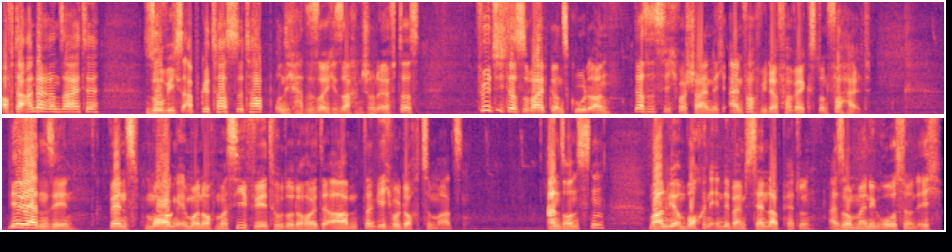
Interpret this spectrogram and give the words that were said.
Auf der anderen Seite, so wie ich es abgetastet habe, und ich hatte solche Sachen schon öfters, fühlt sich das soweit ganz gut an, dass es sich wahrscheinlich einfach wieder verwächst und verheilt. Wir werden sehen. Wenn es morgen immer noch massiv wehtut oder heute Abend, dann gehe ich wohl doch zum Arzt. Ansonsten waren wir am Wochenende beim Stand-Up-Paddeln, also meine Große und ich.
